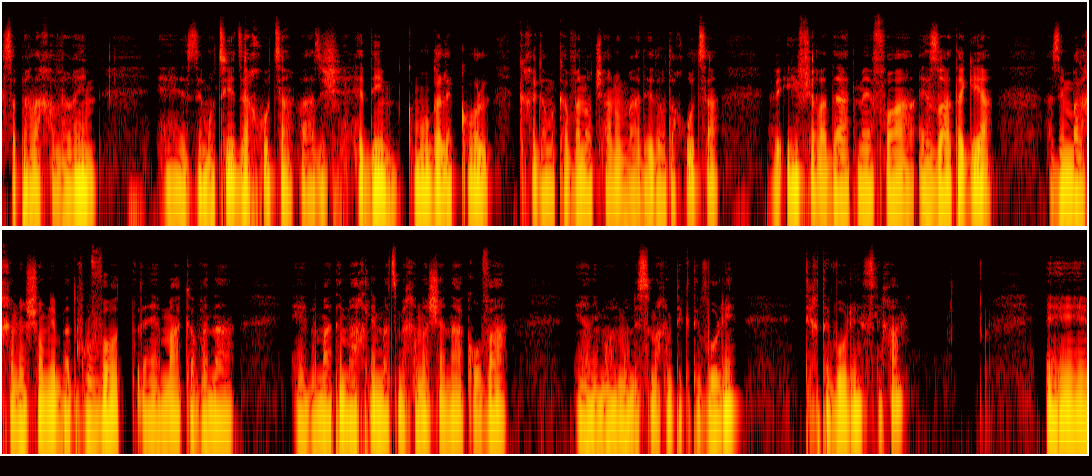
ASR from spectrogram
לספר לחברים. זה מוציא את זה החוצה, ואז יש הדים, כמו גלי קול, ככה גם הכוונות שלנו מהדהדות החוצה, ואי אפשר לדעת מאיפה העזרה תגיע. אז אם בא לכם לרשום לי בתגובות אה, מה הכוונה אה, ומה אתם מאחלים לעצמכם לשנה הקרובה, אה, אני מאוד מאוד אשמח אם תכתבו לי, תכתבו לי, סליחה. אה,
